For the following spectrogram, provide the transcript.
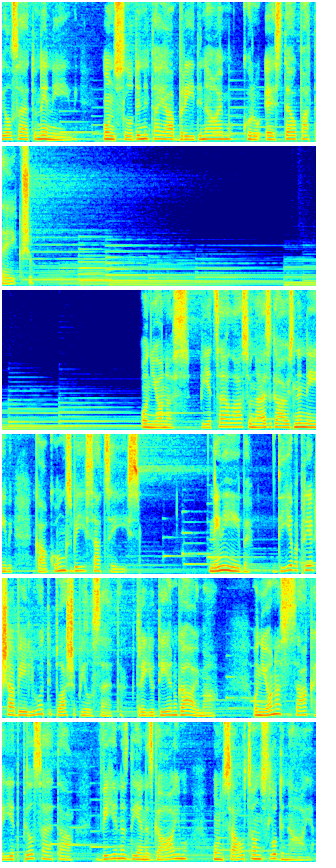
pilsētu Ninīvi un sludini tajā brīdinājumu, kuru es tev pateikšu. Un Jonas piecēlās un aizgāja uz Ninīvi, kā kungs bija sacījis. Ninīve dieva priekšā bija ļoti plaša pilsēta, triju dienu gājumā, un Jonas sāka iet pilsētā vienas dienas gājumu un sauca un sludināja.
